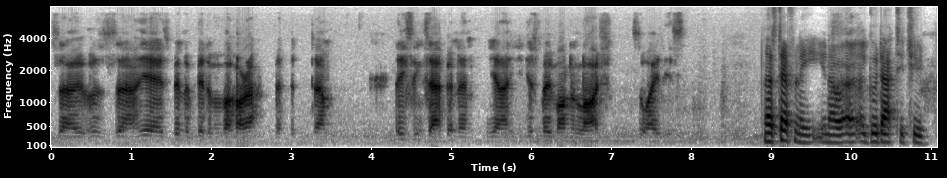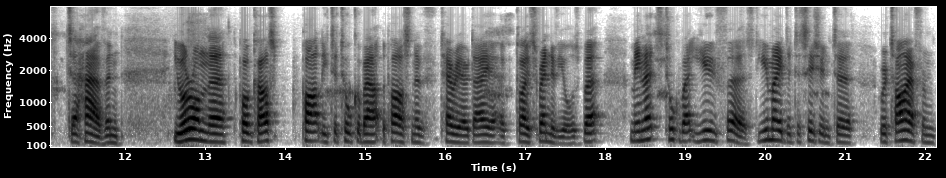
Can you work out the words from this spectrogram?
So it was, uh, yeah, it's been a bit of a horror. But um, these things happen, and you know, you just move on in life. It's the way it is. That's definitely you know a, a good attitude to have. And you were on the podcast partly to talk about the passing of Terry O'Dea, a close friend of yours. But I mean, let's talk about you first. You made the decision to retire from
